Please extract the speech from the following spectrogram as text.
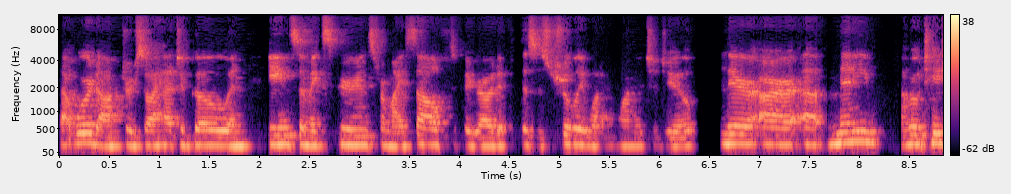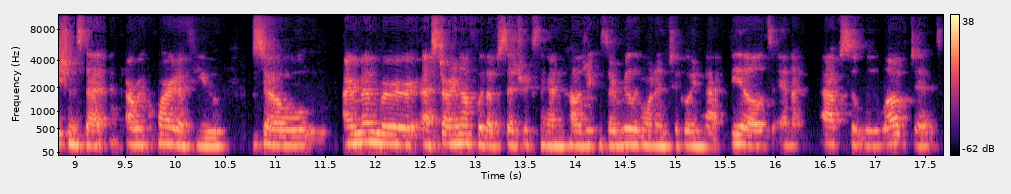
that were doctors. So I had to go and gain some experience for myself to figure out if this is truly what I wanted to do. There are uh, many rotations that are required of you. So I remember uh, starting off with obstetrics and gynecology because I really wanted to go in that field and I absolutely loved it.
